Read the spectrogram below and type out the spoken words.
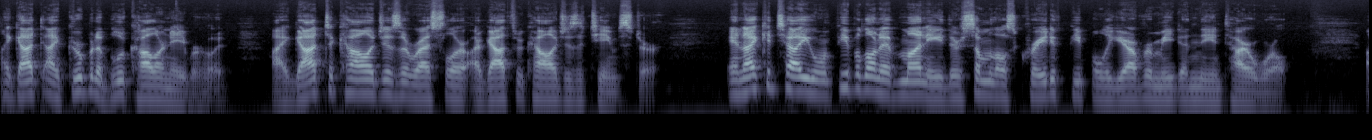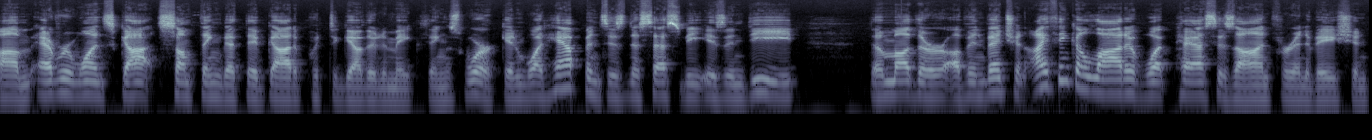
I got I grew up in a blue collar neighborhood. I got to college as a wrestler. I got through college as a teamster. And I can tell you, when people don't have money, there's some of those creative people you ever meet in the entire world. Um, everyone's got something that they've got to put together to make things work. And what happens is necessity is indeed the mother of invention. I think a lot of what passes on for innovation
